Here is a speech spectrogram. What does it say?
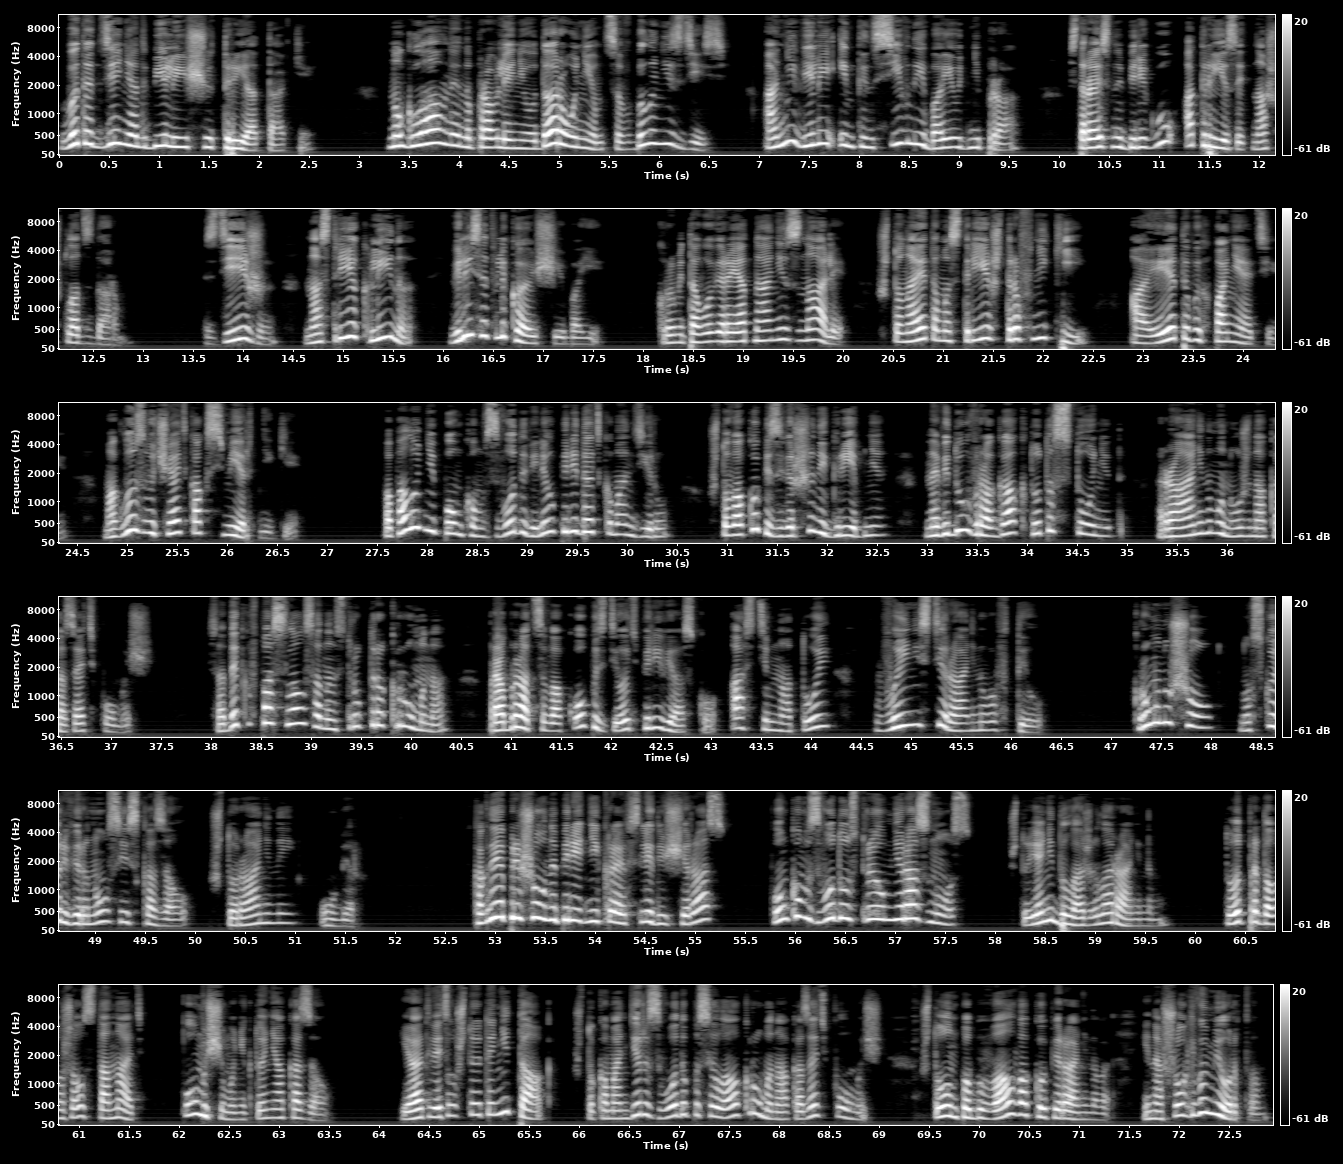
В этот день отбили еще три атаки. Но главное направление удара у немцев было не здесь. Они вели интенсивные бои у Днепра, стараясь на берегу отрезать наш плацдарм. Здесь же, на острие клина, велись отвлекающие бои. Кроме того, вероятно, они знали, что на этом острие штрафники, а это в их понятии могло звучать как смертники. Пополудни помком взвода велел передать командиру, что в окопе за вершиной гребня на виду врага кто-то стонет, раненому нужно оказать помощь. Садыков послал санинструктора Крумана пробраться в окоп и сделать перевязку, а с темнотой вынести раненого в тыл. Круман ушел, но вскоре вернулся и сказал, что раненый умер. Когда я пришел на передний край в следующий раз, помком взвода устроил мне разнос, что я не доложил о раненом. Тот продолжал стонать, помощи ему никто не оказал. Я ответил, что это не так, что командир взвода посылал Крумана оказать помощь, что он побывал в окопе раненого и нашел его мертвым.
